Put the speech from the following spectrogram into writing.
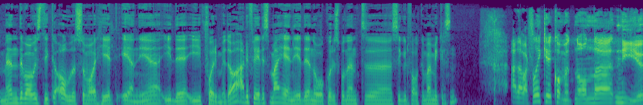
Men det var visst ikke alle som var helt enige i det i formiddag. Er det flere som er enige i det nå, korrespondent eh, Sigurd Falkenberg Mikkelsen? Nei, Det har i hvert fall ikke kommet noen uh, nye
